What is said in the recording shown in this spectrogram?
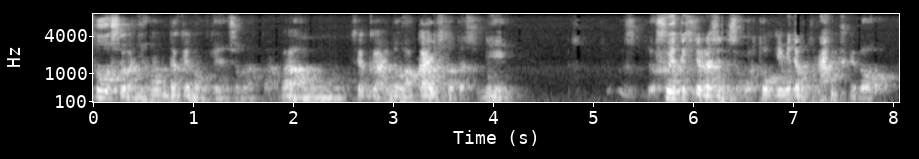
当初は日本だけの現象だったのが、うん世界の若い人たちに増えてきてるらしいんですよ。これ統計見たことないんですけど。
